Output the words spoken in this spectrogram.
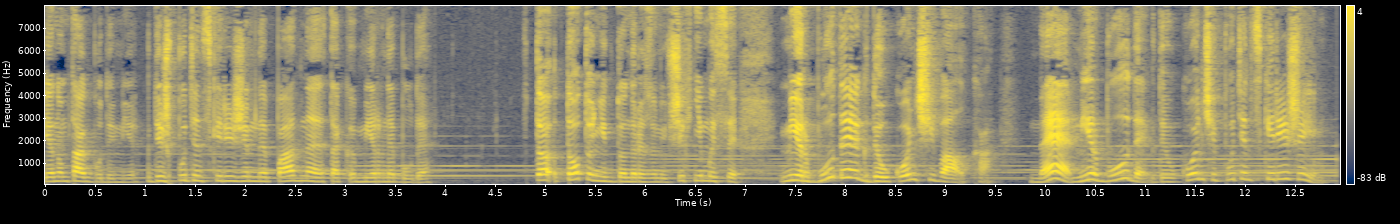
і нам так буде мір. Když путінський режим не падне, так мір не буде. То, то ніхто не розумів. Всіхні мисли, мір буде, де укончі валка. Не, мір буде, де укончі путінський режим.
